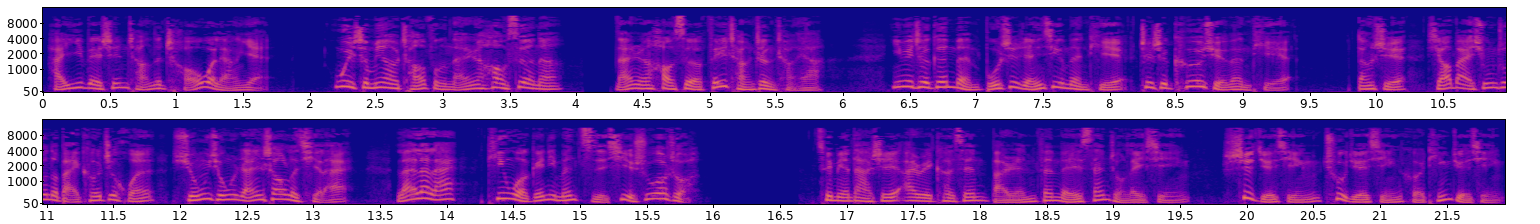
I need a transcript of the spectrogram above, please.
还意味深长的瞅我两眼。为什么要嘲讽男人好色呢？男人好色非常正常呀，因为这根本不是人性问题，这是科学问题。当时小柏胸中的百科之魂熊熊燃烧了起来。来来来，听我给你们仔细说说。催眠大师艾瑞克森把人分为三种类型：视觉型、触觉型和听觉型。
